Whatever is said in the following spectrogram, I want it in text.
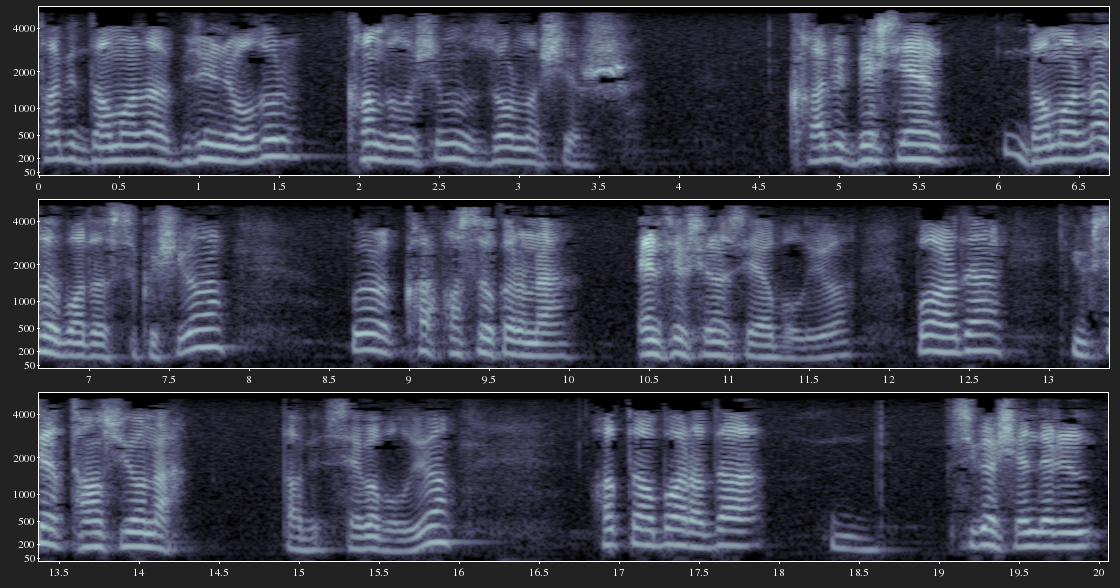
Tabi damarlar büzün ne olur? Kan dolaşımı zorlaşır. Kalbi besleyen damarlar da bu arada sıkışıyor. Bu kalp hastalıklarına, enfeksiyona sebep oluyor. Bu arada yüksek tansiyona tabi sebep oluyor. Hatta bu arada sigara içenlerin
